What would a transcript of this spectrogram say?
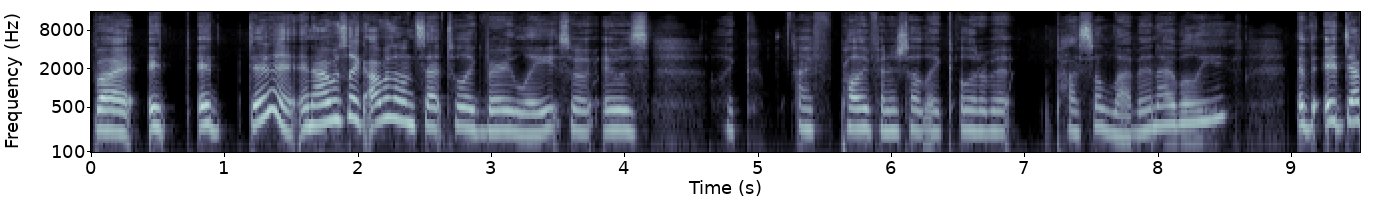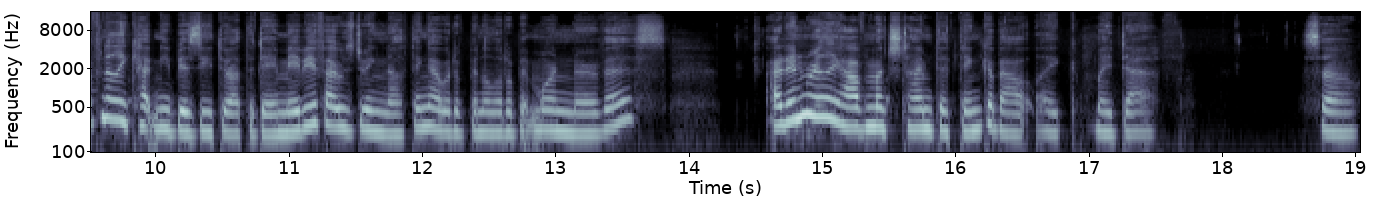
but it it didn't, and I was like I was on set till like very late, so it was like I probably finished at like a little bit past 11 i believe it, it definitely kept me busy throughout the day maybe if i was doing nothing i would have been a little bit more nervous I didn't really have much time to think about like my death. So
